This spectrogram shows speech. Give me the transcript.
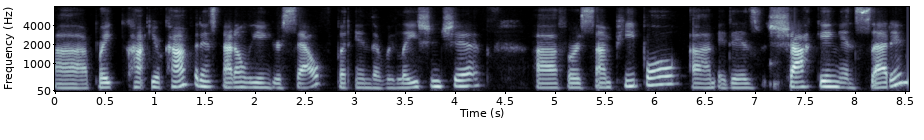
uh, break co- your confidence not only in yourself, but in the relationship. Uh, for some people, um, it is shocking and sudden.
